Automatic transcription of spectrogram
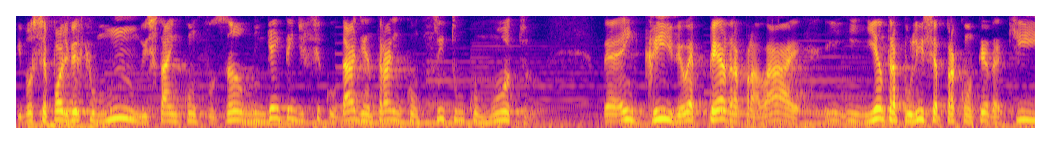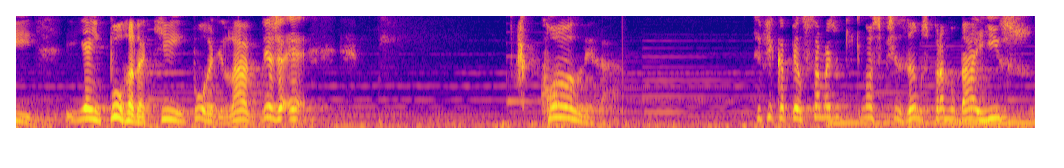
E você pode ver que o mundo está em confusão, ninguém tem dificuldade de entrar em conflito um com o outro. É, é incrível, é pedra para lá, e, e, e, entra a polícia para conter daqui, e é empurra daqui, empurra de lá. Veja, é. A cólera. Você fica a pensar, mas o que nós precisamos para mudar isso?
